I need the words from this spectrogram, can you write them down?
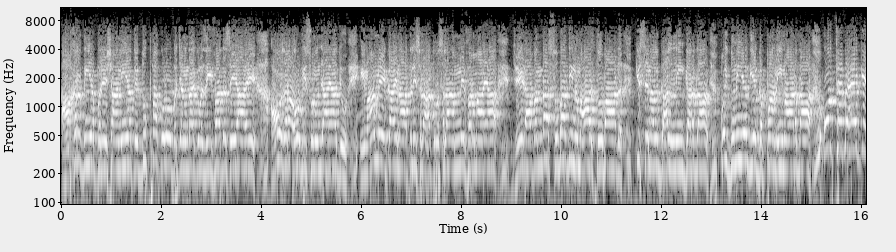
آخر دیا پریشانیاں تے دکھا کو بچن کا ایک وظیفہ دسیا ہے آؤ ذرا وہ بھی سن جایا جو امام کائنات علی سلاط وسلام نے فرمایا، جیڑا بندہ صبح دی نماز تو بعد کسے نال گل نہیں کردا، کوئی دنیا دیا گپا نہیں ماردا اتے بہ کے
